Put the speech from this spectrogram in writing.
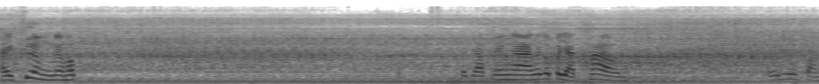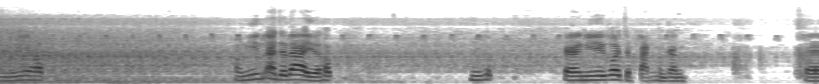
ใช้เครื่องนะครับ ประหยัดแรงานแล้วก็ประหยัดข้าวแล้วอยู่ฝั่งนี้ครับ ฝั่งนี้น่าจะได้อยู่ครับ นี่ก็แปลงนี้ก็จะปั่นเหมือนกัน แต่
